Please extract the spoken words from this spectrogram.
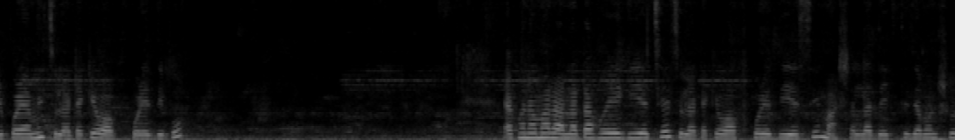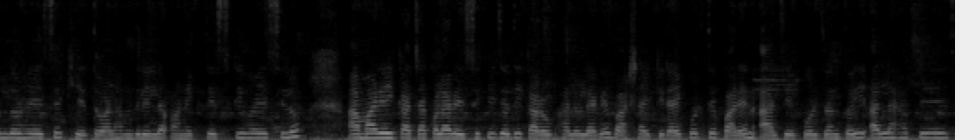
এরপরে আমি চুলাটাকে অফ করে দিব। এখন আমার রান্নাটা হয়ে গিয়েছে, চুলাটাকে অফ করে দিয়েছি। মাসাল্লা দেখতে যেমন সুন্দর হয়েছে, খেতেও আলহামদুলিল্লাহ অনেক টেস্টি হয়েছিল। আমার এই কাঁচা কলা রেসিপি যদি কারও ভালো লাগে, বাসায় ট্রাই করতে পারেন। আজ এ পর্যন্তই, আল্লাহ হাফেজ।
